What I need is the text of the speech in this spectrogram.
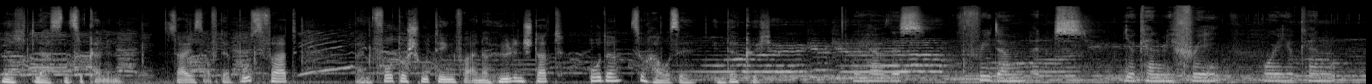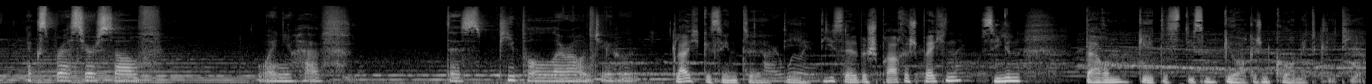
nicht lassen zu können. Sei es auf der Busfahrt beim Fotoshooting vor einer Höhlenstadt oder zu Hause in der Küche. We have this freedom that you can be free, where you can express yourself when you have this people around you who Gleichgesinnte, die dieselbe Sprache sprechen, singen, darum geht es diesem georgischen Chormitglied hier.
